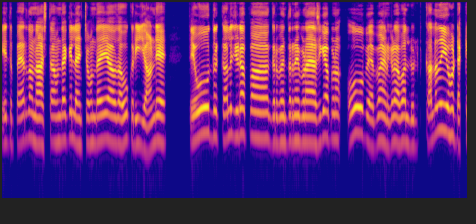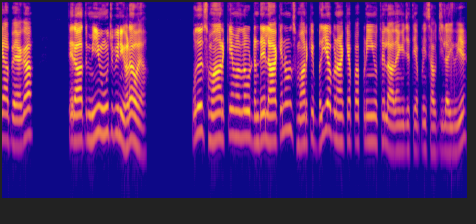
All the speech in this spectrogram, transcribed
ਇਹ ਦੁਪਹਿਰ ਦਾ ਨਾਸ਼ਤਾ ਹੁੰਦਾ ਕਿ ਲੰਚ ਹੁੰਦਾ ਇਹ ਆਪਦਾ ਉਹ ਕਰੀ ਜਾਣ ਡਿਆ ਤੇ ਉਹ ਉਧਰ ਕੱਲ ਜਿਹੜਾ ਆਪਾਂ ਗੁਰਵਿੰਦਰ ਨੇ ਬਣਾਇਆ ਸੀਗਾ ਆਪਣਾ, ਉਹ ਪਿਆ ਭੈਣ ਘੜਾਵਾ ਕੱਲ ਦਾ ਹੀ ਉਹ ਡੱਕਿਆ ਪਿਆਗਾ ਤੇ ਰਾਤ ਮੀਂਹ ਮੂੰਹ ਚ ਵੀ ਨਹੀਂ ਖੜਾ ਹੋਇਆ। ਉਹਦੇ ਸਮਾਰ ਕੇ ਮਤਲਬ ਡੰਡੇ ਲਾ ਕੇ ਇਹਨਾਂ ਨੂੰ ਸਮਾਰ ਕੇ ਵਧੀਆ ਬਣਾ ਕੇ ਆਪਾਂ ਆਪਣੀ ਉੱਥੇ ਲਾ ਦਾਂਗੇ ਜਿੱਥੇ ਆਪਣੀ ਸਬਜ਼ੀ ਲਾਈ ਹੋਈ ਹੈ।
